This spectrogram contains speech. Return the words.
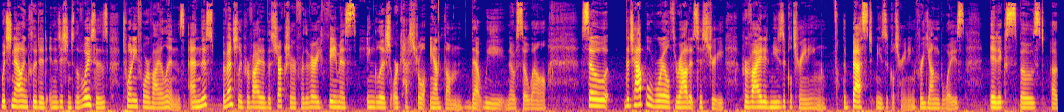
which now included, in addition to the voices, 24 violins. And this eventually provided the structure for the very famous English orchestral anthem that we know so well. So, the Chapel Royal, throughout its history, provided musical training, the best musical training for young boys it exposed a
